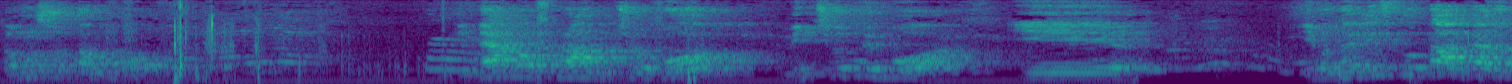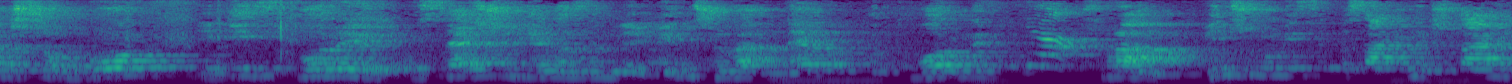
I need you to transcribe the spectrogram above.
Тому що там Бог. Йдемо в храм чого? Відчути Бога. І Євангеліст Лука каже, що Бог, який створив усе, що є на землі, він живе в утворених храмах. В іншому місці писання ми читаємо,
